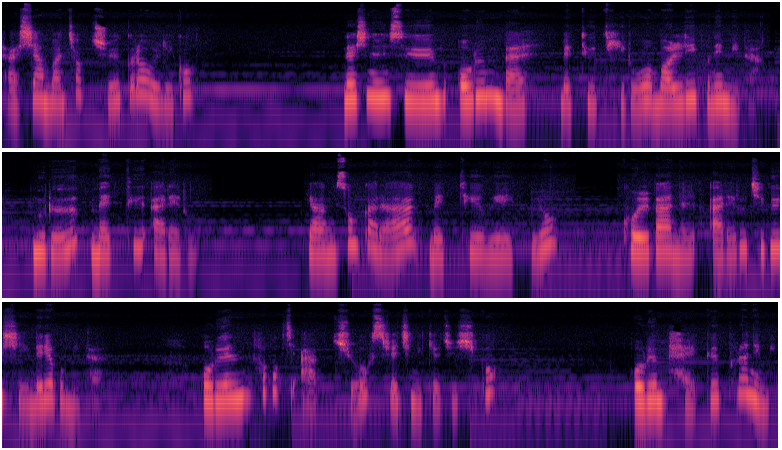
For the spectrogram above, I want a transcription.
다시 한번 척추 끌어올리고 내쉬는 숨. 오른발 매트 뒤로 멀리 보냅니다. 무릎 매트 아래로 양 손가락 매트 위에 있고요. 골반을 아래로 지그시 내려봅니다. 오른 허벅지 앞쪽 스트레칭 느껴주시고 오른 발끝 풀어냅니다.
